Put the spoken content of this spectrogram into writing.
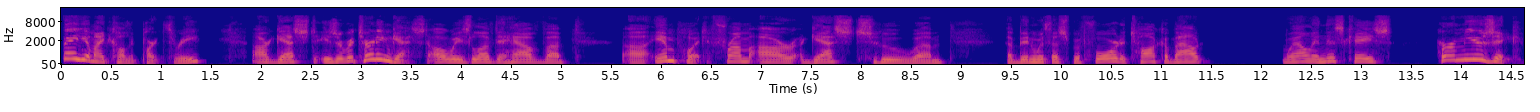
well, you might call it part three. Our guest is a returning guest. Always love to have uh, uh, input from our guests who um, have been with us before to talk about, well, in this case, her music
